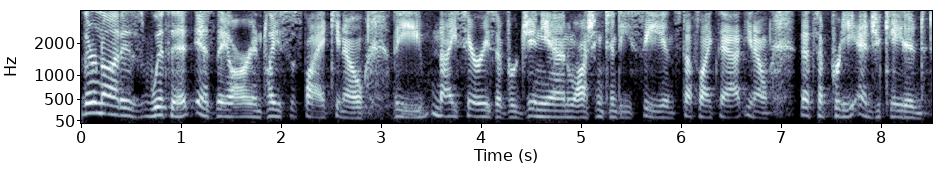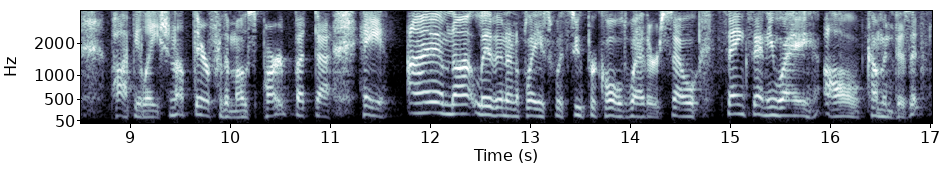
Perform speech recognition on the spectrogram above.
they're not as with it as they are in places like, you know, the nice areas of Virginia and Washington, D.C. and stuff like that. You know, that's a pretty educated population up there for the most part. But uh, hey, I am not living in a place with super cold weather, so thanks anyway. I'll come and visit.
